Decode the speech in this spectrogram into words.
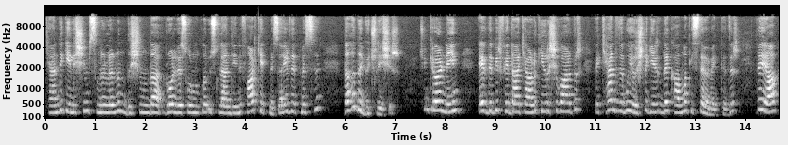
kendi gelişim sınırlarının dışında rol ve sorumluluklar üstlendiğini fark etmesi, ayırt etmesi daha da güçleşir. Çünkü örneğin Evde bir fedakarlık yarışı vardır ve kendi de bu yarışta geride kalmak istememektedir. Veya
